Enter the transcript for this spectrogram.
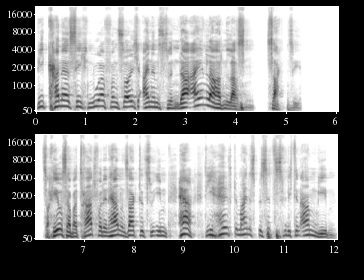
Wie kann er sich nur von solch einem Sünder einladen lassen? sagten sie. Zachäus aber trat vor den Herrn und sagte zu ihm, Herr, die Hälfte meines Besitzes will ich den Armen geben.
